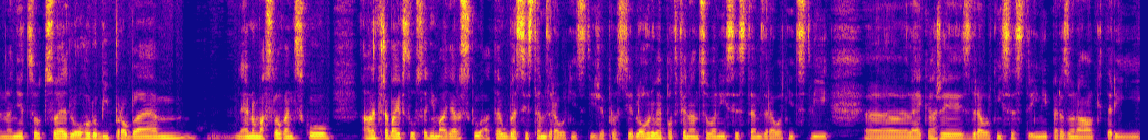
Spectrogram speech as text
na něco, co je dlouhodobý problém, nejenom na Slovensku, ale třeba i v sousedním Maďarsku a to je vůbec systém zdravotnictví, že prostě dlouhodobě podfinancovaný systém zdravotnictví, eh, lékaři, zdravotní sestry, personál, který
